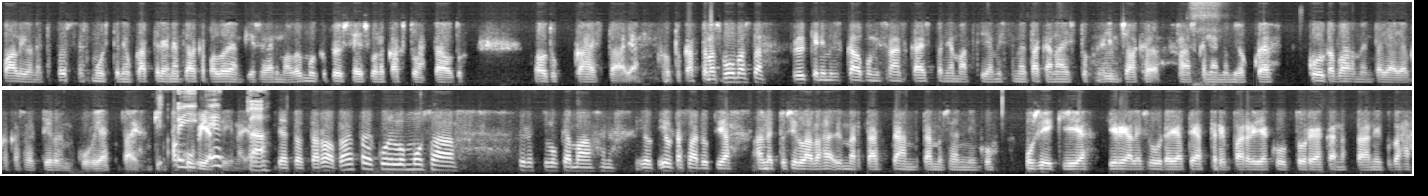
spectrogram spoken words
paljon, että tuossa jos muistelin, kun katselin näitä jalkapallo kisoja niin mä olen mulka Brysselissä vuonna 2000 oltu, oltu kahdestaan ja oltu katsomassa muun muassa Brygge-nimisessä kaupungissa Ranska-Espanja matsia, missä me takana istui Elim Jacques, Ranskan joukkoja kultavalmentaja, jonka kanssa otettiin ryhmäkuvia tai kimppakuvia Ai siinä. että. Ja, ja tota, Roope on kuunnellut musaa, pyydetty lukemaan iltasadut ja annettu sillä vähän ymmärtää, että tämmöisen niin kuin musiikin ja kirjallisuuden ja teatterin pariin ja kulttuuria kannattaa niin kuin vähän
